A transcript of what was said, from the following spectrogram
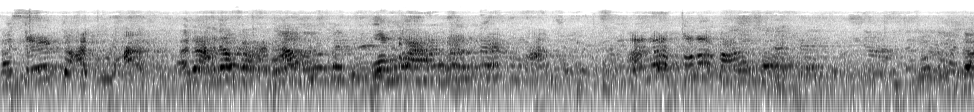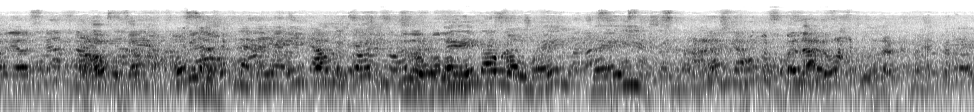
ما انت انت هتقول حاجة أنا هدافع عن حقك والله أنا أنا طلب إحنا ضيقين قوي ضيقين قوي ضيقين ضيقين لا لوحده لا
